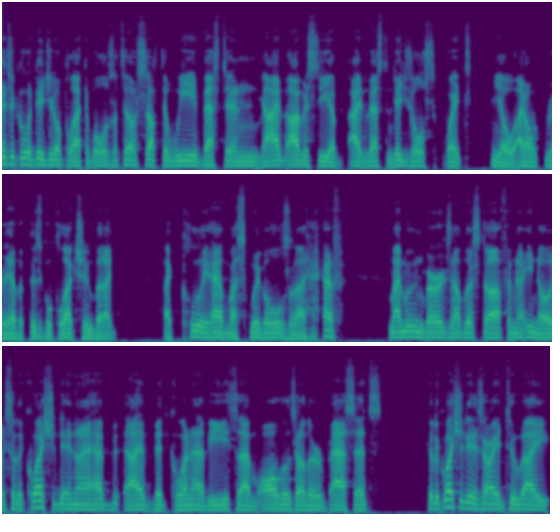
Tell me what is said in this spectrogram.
physical or digital collectibles, the stuff that we invest in. I obviously I invest in digital. Quite you know, I don't really have a physical collection, but I I clearly have my squiggles and I have my moonbirds and other stuff. And you know, so the question, and I have I have Bitcoin, I have ETH, I have all those other assets. So the question is, all right, do I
